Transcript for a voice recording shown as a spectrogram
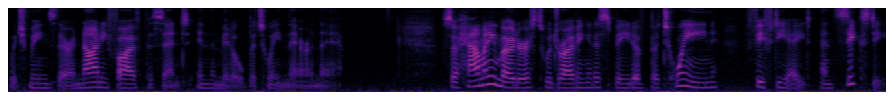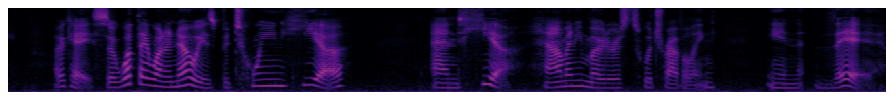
which means there are 95% in the middle between there and there. So how many motorists were driving at a speed of between 58 and 60? Okay, so what they want to know is between here and here, how many motorists were traveling in there?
